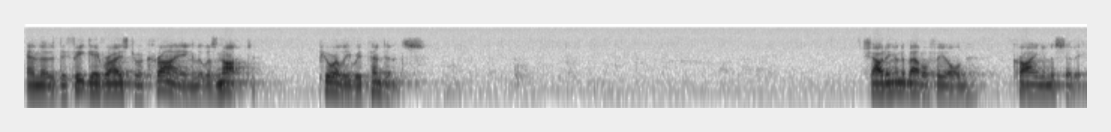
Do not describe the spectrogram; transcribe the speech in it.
And the defeat gave rise to a crying that was not purely repentance. Shouting in the battlefield, crying in the city.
